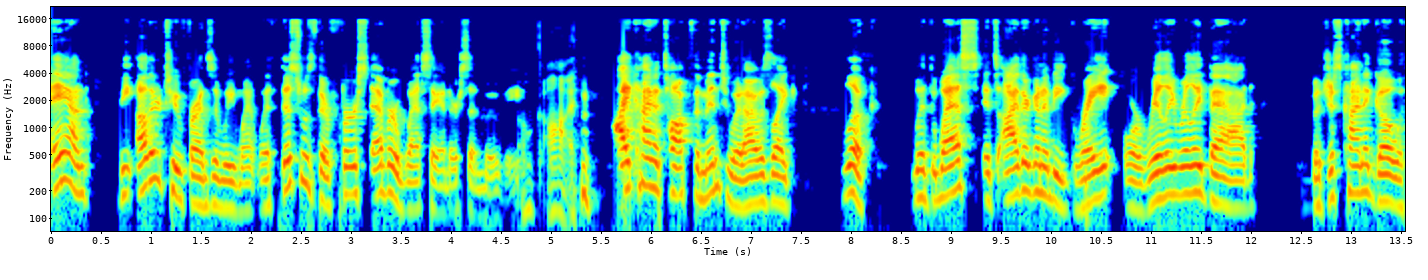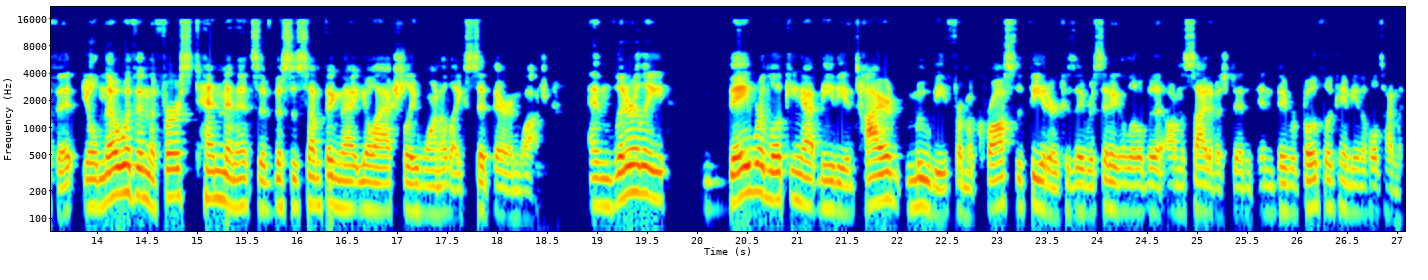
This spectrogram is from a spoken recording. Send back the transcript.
and the other two friends that we went with this was their first ever wes anderson movie Oh God. i kind of talked them into it i was like look with wes it's either going to be great or really really bad but just kind of go with it. You'll know within the first 10 minutes if this is something that you'll actually want to like sit there and watch. And literally they were looking at me the entire movie from across the theater because they were sitting a little bit on the side of us and, and they were both looking at me the whole time like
